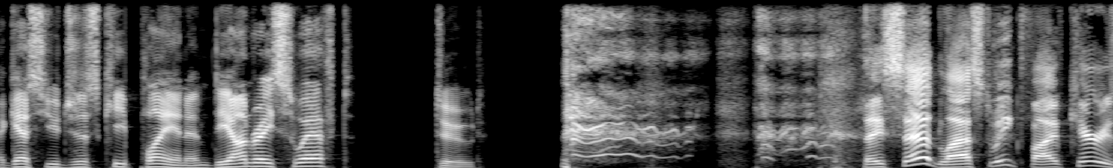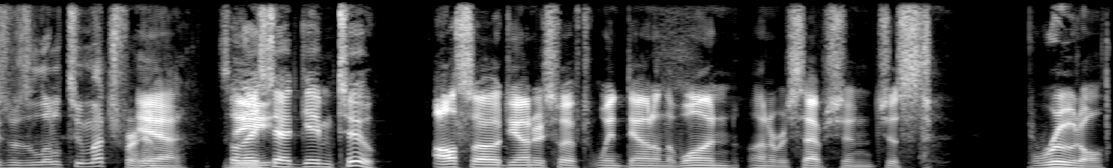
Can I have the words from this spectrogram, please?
I guess you just keep playing him. D'Andre Swift. Dude. They said last week five carries was a little too much for him. Yeah. So they said game two. Also, D'Andre Swift went down on the one on a reception. Just brutal.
